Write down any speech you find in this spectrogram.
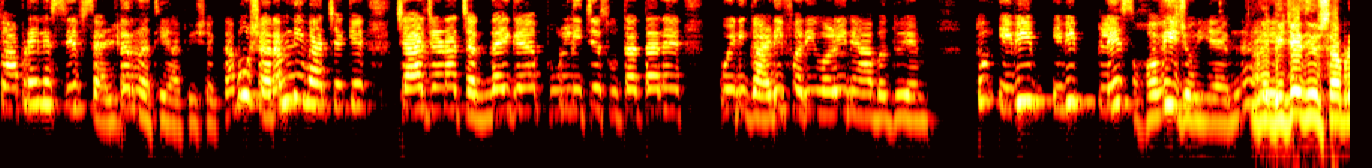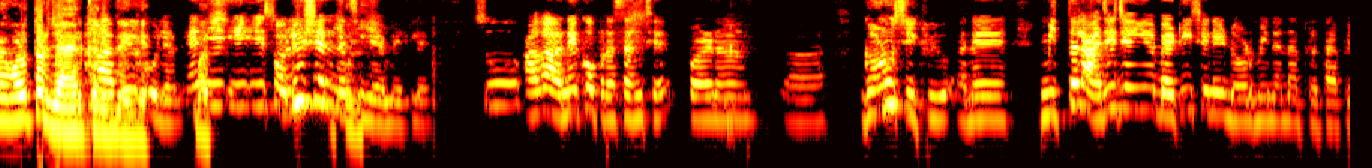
તો આપણે એને સેફ શેલ્ટર નથી આપી શકતા. બહુ શરમની વાત છે કે ચાર જણા ચગદાઈ ગયા પુલ નીચે સુતાતા ને કોઈની ગાડી ફરી વળીને આ બધું એમ. તો એવી એવી પ્લેસ હોવી જોઈએ એમ અને ને બીજે દિવસે આપણે વળતર જાહેર કરી દઈએ. બિલકુલ એમ. એ- સોલ્યુશન નથી એમ એટલે. સો આવા અનેકો પ્રસંગ છે પણ ઘણું શીખ્યું અને મિત્તલ આજે જે અહીંયા બેઠી છે ને એ દોઢ મહિનાના પ્રતાપે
